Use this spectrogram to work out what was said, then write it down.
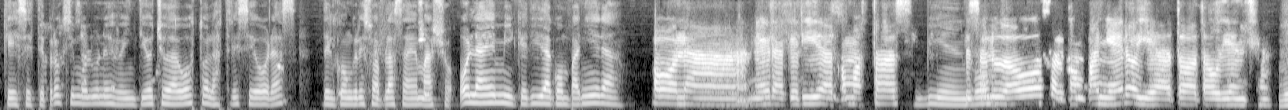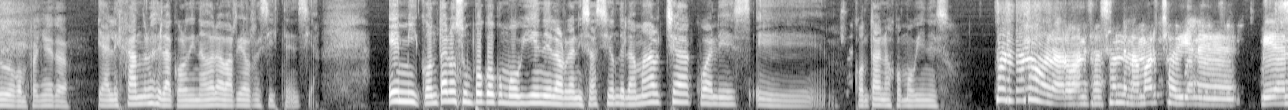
que es este próximo lunes 28 de agosto a las 13 horas del Congreso a Plaza de Mayo. Hola Emi, querida compañera. Hola, negra querida, ¿cómo estás? Bien. Te vos- saludo a vos, al compañero y a toda tu audiencia. Saludos, compañera. Y Alejandro es de la Coordinadora Barrial Resistencia. Emi, contanos un poco cómo viene la organización de la marcha, cuál es, eh, contanos cómo viene eso. Bueno, no, la organización de la marcha viene bien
